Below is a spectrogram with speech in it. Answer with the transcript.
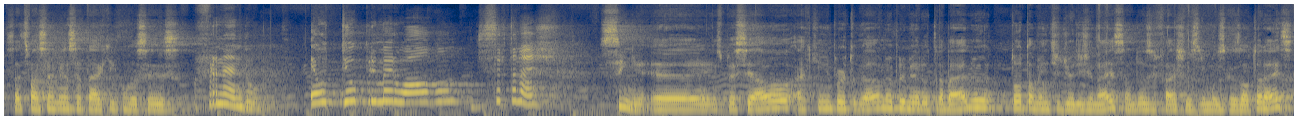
Satisfação imensa estar aqui com vocês. Fernando, é o teu primeiro álbum de sertanejo. Sim, é, em especial aqui em Portugal, é meu primeiro trabalho totalmente de originais, são 12 faixas de músicas autorais.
